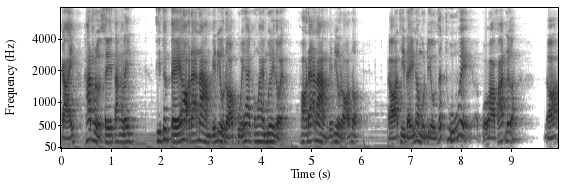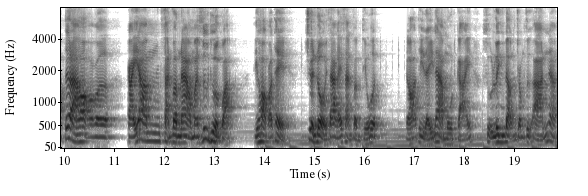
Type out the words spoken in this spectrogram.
cái HRC tăng lên. Thì thực tế họ đã làm cái điều đó cuối 2020 rồi họ đã làm cái điều đó rồi. Đó thì đấy là một điều rất thú vị của Hòa Phát nữa. Đó tức là họ ờ, cái um, sản phẩm nào mà dư thừa quá thì họ có thể chuyển đổi sang cái sản phẩm thiếu hơn. Đó thì đấy là một cái sự linh động trong dự án à,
